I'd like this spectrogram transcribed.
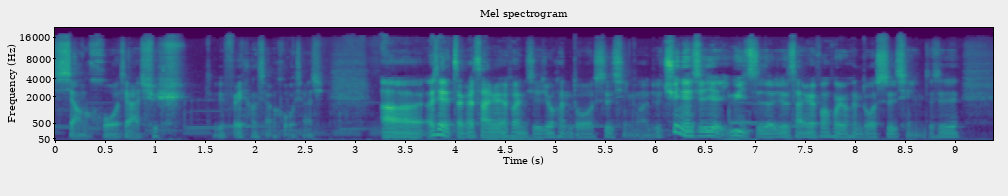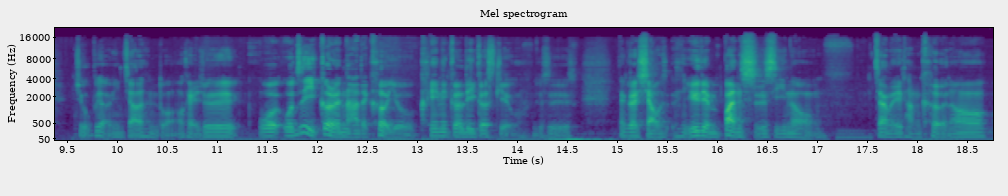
想活下去，就是非常想活下去。呃，而且整个三月份其实就很多事情嘛，就去年其实也预知了，就是三月份会有很多事情，就是就不小心加了很多。OK，就是我我自己个人拿的课有 clinical legal skill，就是那个小有点半实习那种。这样的一堂课，然后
